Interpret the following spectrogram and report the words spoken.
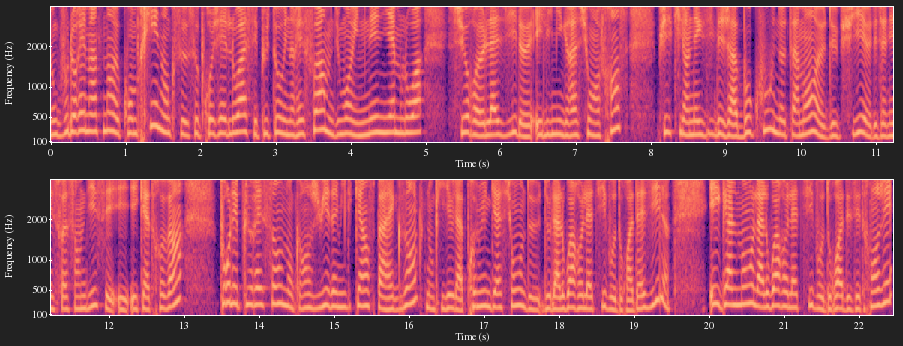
Donc vous l'aurez maintenant euh, compris, donc ce, projet de loi, c'est plutôt une réforme, du moins une énième loi sur l'asile et l'immigration en France, puisqu'il en existe déjà beaucoup, notamment depuis les années 70 et, et- et 80. Pour les plus récents, donc en juillet 2015 par exemple, donc il y a eu la promulgation de la loi relative au droit d'asile, également la loi relative aux droits des étrangers,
